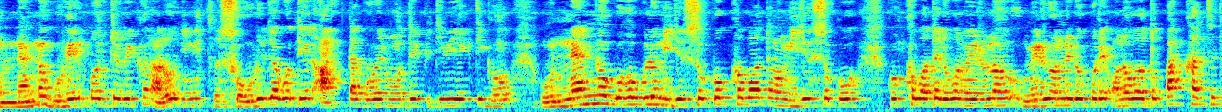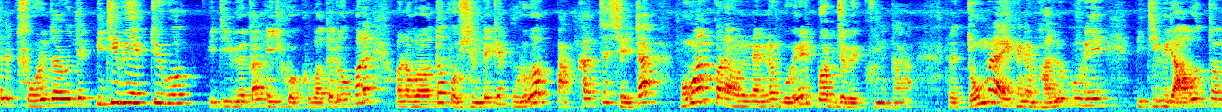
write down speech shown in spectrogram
অন্যান্য গ্রহের পর্যবেক্ষণ আরও জিনিস সৌরজগতের আটটা গ্রহের মধ্যে পৃথিবী একটি গ্রহ। অন্যান্য গ্রহগুলো নিজস্ব কক্ষপথ এবং নিজস্ব কক্ষপথের উপর মেরুদণ্ড মেরুদণ্ডের উপরে অনবরত পাক খাচ্ছে। তাহলে সৌরজগতে পৃথিবী একটি গ্রহ। পৃথিবীও তার নিজ কক্ষপথের উপরে অনবরত পশ্চিম থেকে পূর্ব পাক খাচ্ছে। সেটা প্রমাণ করা অন্যান্য গ্রহের পর্যবেক্ষণের দ্বারা। তোমরা এখানে ভালো করে পৃথিবীর আবর্তন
